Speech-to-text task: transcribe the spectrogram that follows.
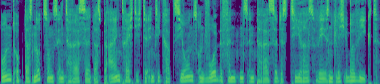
und ob das Nutzungsinteresse, das beeinträchtigte Integrations- und Wohlbefindensinteresse des Tieres wesentlich überwiegt.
